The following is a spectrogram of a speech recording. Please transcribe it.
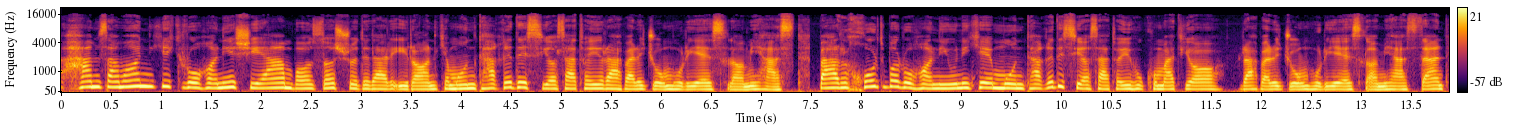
همزمان یک روحانی شیعه هم بازداشت شده در ایران که منتقد سیاست های رهبر جمهوری اسلامی هست برخورد با روحانیونی که منتقد سیاست های حکومت یا رهبر جمهوری اسلامی هستند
